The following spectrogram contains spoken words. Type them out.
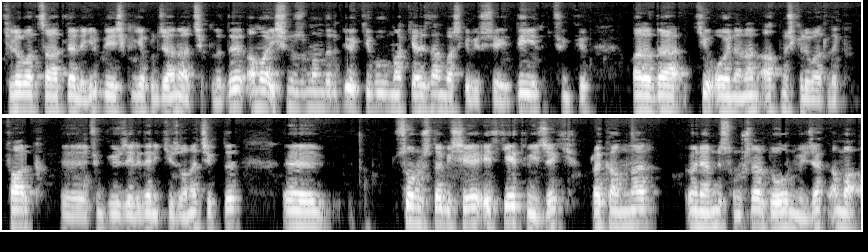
kilowatt saatlerle ilgili bir değişiklik yapılacağını açıkladı. Ama işin uzmanları diyor ki bu makyajdan başka bir şey değil. Çünkü aradaki oynanan 60 kW'lık fark e, çünkü 150'den 210'a çıktı. E, sonuçta bir şeye etki etmeyecek. Rakamlar önemli sonuçlar doğurmayacak ama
